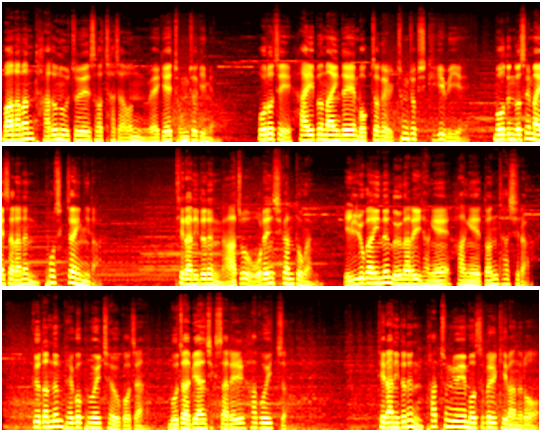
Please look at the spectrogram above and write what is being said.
머나먼 다른 우주에서 찾아온 외계 종족이며 오로지 하이브 마인드의 목적을 충족시키기 위해 모든 것을 말살하는 포식자입니다. 티라니드는 아주 오랜 시간 동안 인류가 있는 은하를 향해 항해했던 탓이라 끝없는 배고픔을 채우고자 무자비한 식사를 하고 있죠. 티라니드는 파충류의 모습을 기반으로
